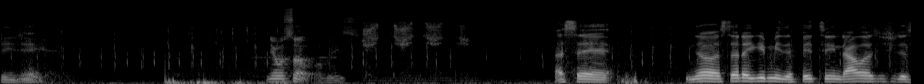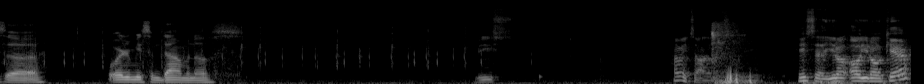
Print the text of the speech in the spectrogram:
GG. Yo, what's up, Obese? I said, you know, instead of giving me the fifteen dollars, you should just uh order me some Domino's. Beast. How many times did I tell you? He said, "You don't. Oh, you don't care."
